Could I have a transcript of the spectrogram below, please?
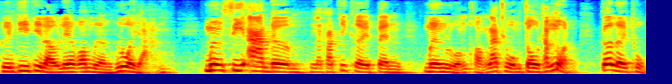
พื้นที่ที่เราเรียกว่าเมืองลั่วหยาง เมืองซีอานเดิมนะครับที่เคยเป็นเมืองหลวงของราชวงศ์โจทั้งหมด ก็เลยถูก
